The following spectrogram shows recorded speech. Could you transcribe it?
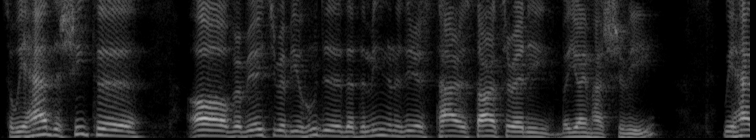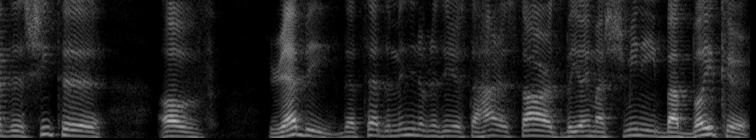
So we had the sheet of Rabbi Yossi Rabbi Yehuda that the minyan naziris tahara starts already by Yom Hashvi. We had the sheet of Rebbe that said the minyan of naziris tahara starts by Yom Hashmini baboiker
